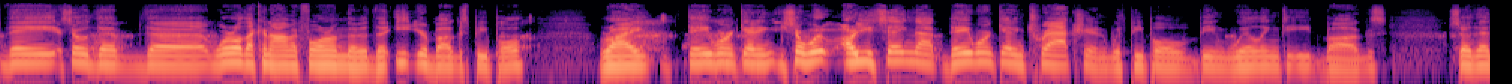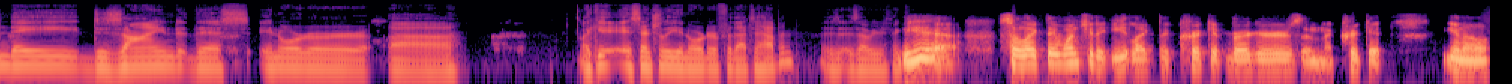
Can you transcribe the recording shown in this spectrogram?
they so the the World Economic Forum, the the eat your bugs people, right? They weren't getting so what are you saying that they weren't getting traction with people being willing to eat bugs? So then they designed this in order uh like essentially in order for that to happen? Is, is that what you're thinking? Yeah. So like they want you to eat like the cricket burgers and the cricket, you know,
